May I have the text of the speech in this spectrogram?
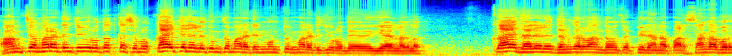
आमच्या मराठ्यांच्या विरोधात कशामुळे काय केलेलं आहे तुमचं मराठ्यांनी म्हणून तुम्ही मराठीच्या विरोध यायला लागला? काय झालेलं आहे धनगर बांधवांचा पिढ्याना पार? सांगा बरं.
